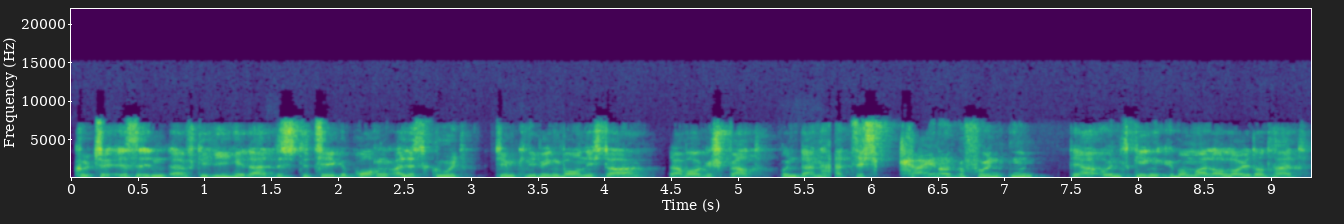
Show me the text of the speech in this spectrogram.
Kutsche ist in, auf die Liege, da hat sich die Zeh gebrochen, alles gut. Tim Knipping war nicht da, da war gesperrt. Und dann hat sich keiner gefunden, der uns gegenüber mal erläutert hat,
